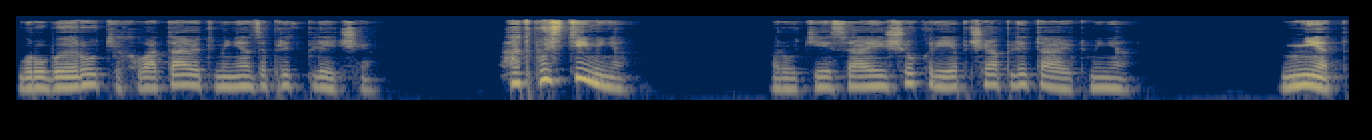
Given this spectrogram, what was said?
Грубые руки хватают меня за предплечье. «Отпусти меня!» Руки Исаи еще крепче оплетают меня. «Нет!»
